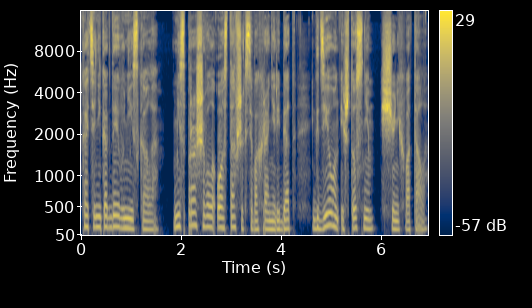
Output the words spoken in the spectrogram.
Катя никогда его не искала, не спрашивала у оставшихся в охране ребят, где он и что с ним, еще не хватало.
